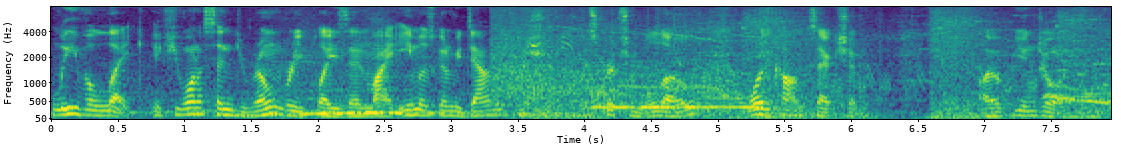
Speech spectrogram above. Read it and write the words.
leave a like. If you want to send your own replays in, my email is going to be down in the description below or the comment section. I hope you enjoy.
